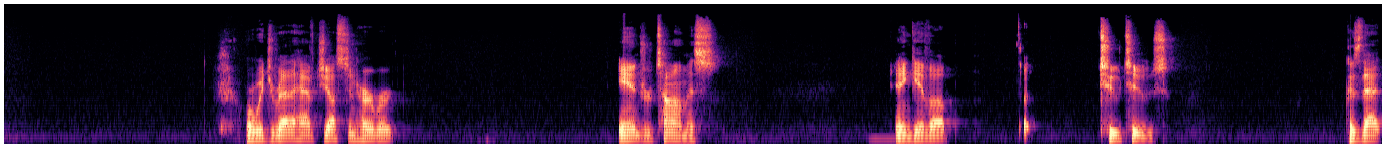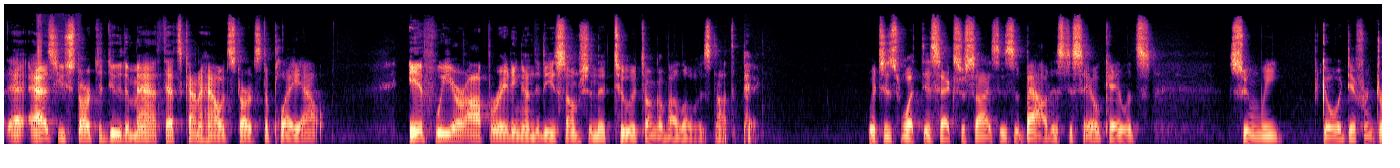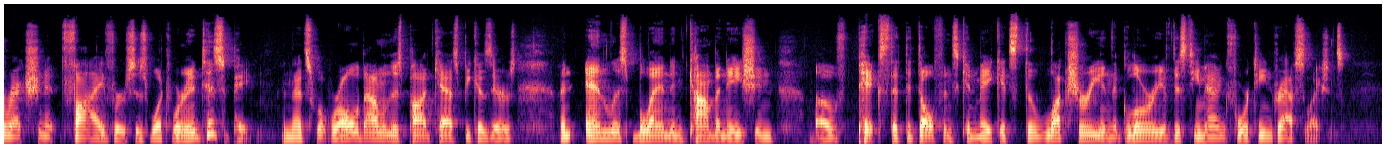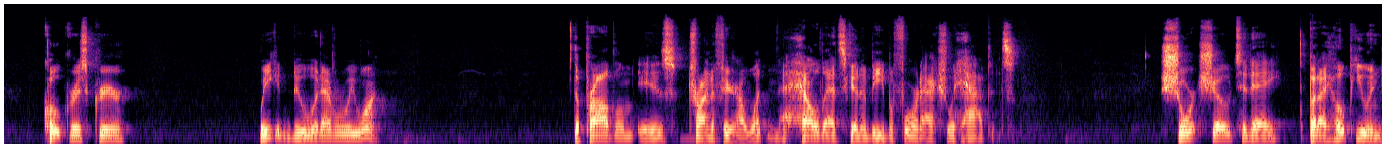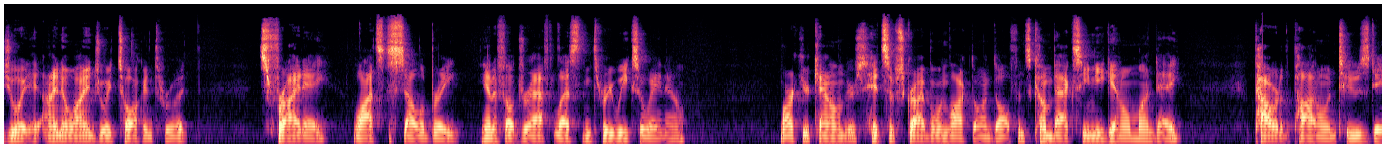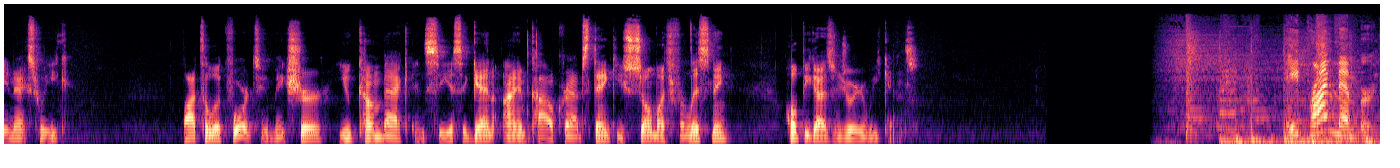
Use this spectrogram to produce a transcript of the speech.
Or would you rather have Justin Herbert, Andrew Thomas, and give up uh, two twos? Because that, as you start to do the math, that's kind of how it starts to play out. If we are operating under the assumption that Tua Tagovailoa is not the pick, which is what this exercise is about, is to say, okay, let's assume we go a different direction at five versus what we're anticipating. And that's what we're all about on this podcast because there's an endless blend and combination of picks that the Dolphins can make. It's the luxury and the glory of this team having 14 draft selections. Quote Chris Grier, we can do whatever we want. The problem is trying to figure out what in the hell that's going to be before it actually happens. Short show today. But I hope you enjoyed it. I know I enjoyed talking through it. It's Friday, lots to celebrate. The NFL draft less than three weeks away now. Mark your calendars. Hit subscribe on Locked On Dolphins. Come back, see me again on Monday. Power to the pot on Tuesday next week. Lot to look forward to. Make sure you come back and see us again. I am Kyle Crabbs. Thank you so much for listening. Hope you guys enjoy your weekends. Hey, Prime members,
